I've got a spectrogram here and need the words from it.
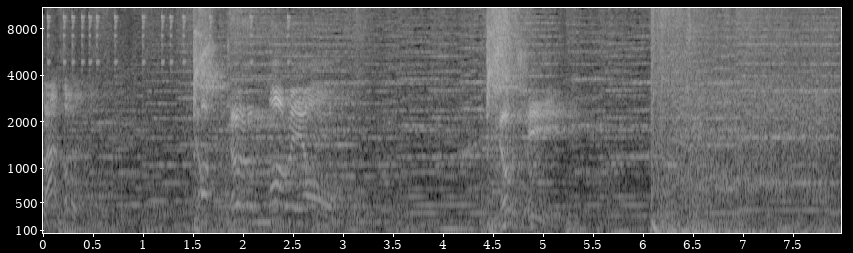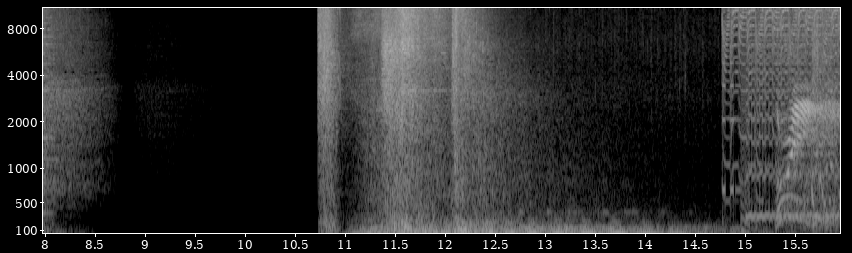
Battle! Dr. Mario! Yoshi! Three,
